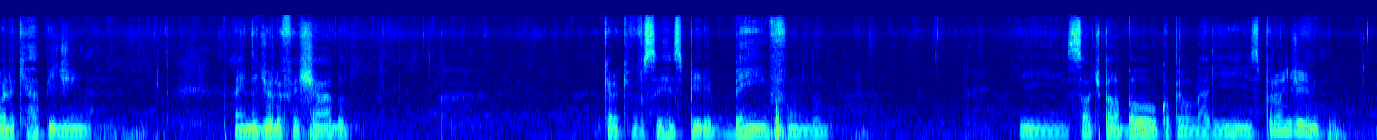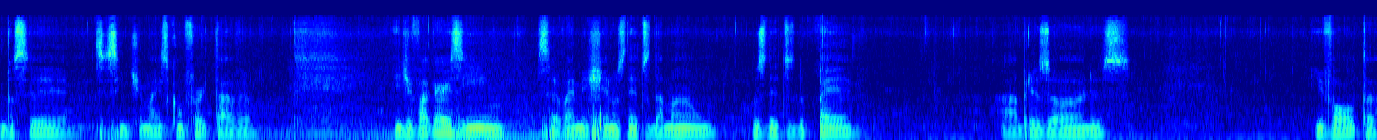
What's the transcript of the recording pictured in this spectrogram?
Olha que rapidinho. Ainda de olho fechado. Quero que você respire bem fundo. E solte pela boca, pelo nariz, por onde você se sentir mais confortável. E devagarzinho, você vai mexendo os dedos da mão, os dedos do pé. Abre os olhos e volta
